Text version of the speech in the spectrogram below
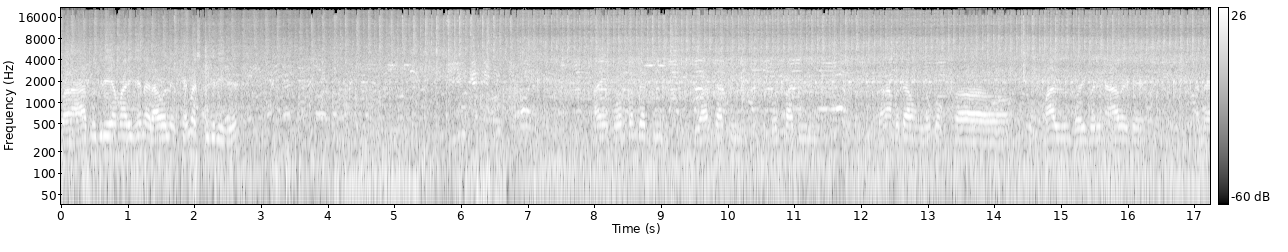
પણ આ ડિગ્રી અમારી છે ને, રાવલની ફેમસ ડિગ્રી છે. અહીં પોરબંદરથી, દ્વારકાથી કોટપાથી ઘણા બધા લોકો માલ ભરી ભરીને આવે છે. અને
